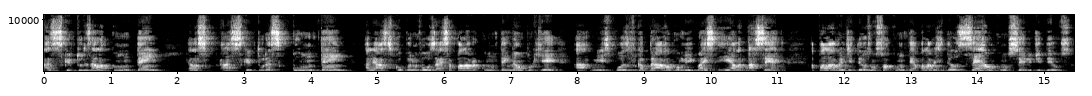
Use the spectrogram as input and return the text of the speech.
As Escrituras ela contém, elas, as Escrituras contêm Aliás, desculpa, eu não vou usar essa palavra contém, não, porque a minha esposa fica brava comigo, mas ela tá certa. A palavra de Deus não só contém, a palavra de Deus é o conselho de Deus.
